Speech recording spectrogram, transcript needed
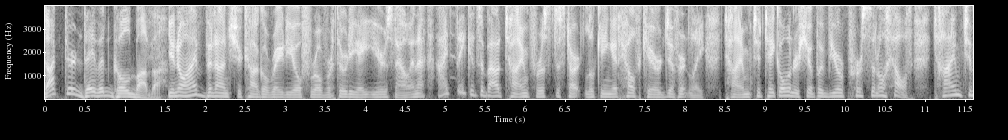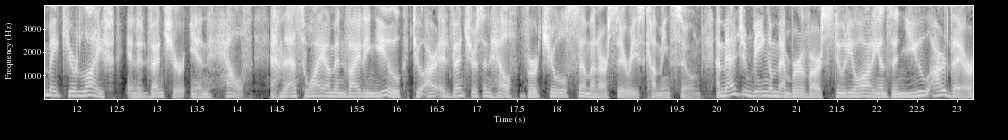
Dr. David Kolbaba. You know, I've been on Chicago radio for over 38 years now, and I, I think it's about time for us to start looking at healthcare differently. Time to take ownership of your personal health. Time to make your life an adventure in health. And that's why I'm inviting you to our Adventures in Health virtual seminar series coming soon. Imagine being a member of our studio audience and you are there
